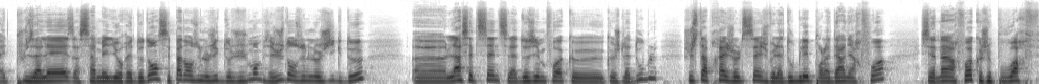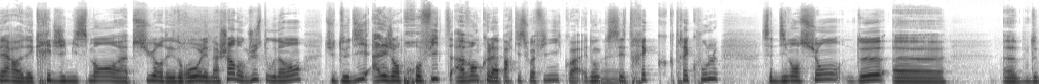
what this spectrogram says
être plus à l'aise, à s'améliorer dedans, c'est pas dans une logique de jugement, mais c'est juste dans une logique de euh, là, cette scène, c'est la deuxième fois que, que je la double. Juste après, je le sais, je vais la doubler pour la dernière fois. C'est la dernière fois que je vais pouvoir faire euh, des cris de gémissement absurdes et drôles et machin. Donc, juste au bout d'un moment, tu te dis, allez, j'en profite avant que la partie soit finie. Quoi. Et donc, Ouais. c'est très, très cool, cette dimension de, euh, euh, de,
